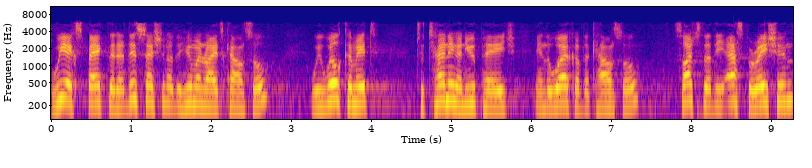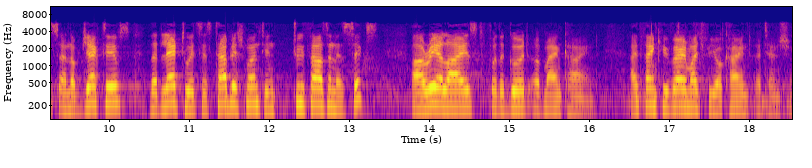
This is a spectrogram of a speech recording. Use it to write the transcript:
we expect that at this session of the Human Rights Council, we will commit to turning a new page in the work of the Council such that the aspirations and objectives that led to its establishment in 2006 are realized for the good of mankind. I thank you very much for your kind attention.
